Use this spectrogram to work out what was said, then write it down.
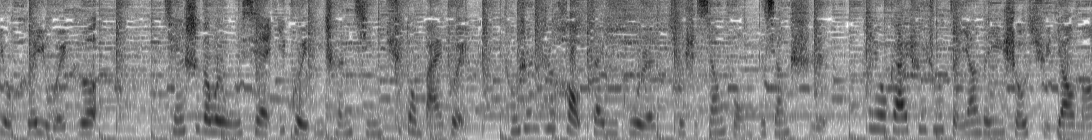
又何以为歌？前世的魏无羡以鬼笛陈情驱动百鬼，重生之后再遇故人，却是相逢不相识，他又该吹出怎样的一首曲调呢？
